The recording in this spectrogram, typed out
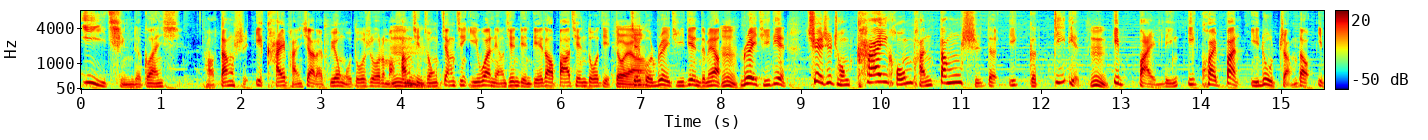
疫情的关系。好，当时一开盘下来，不用我多说了嘛，嗯、行情从将近一万两千点跌到八千多点，对啊，结果瑞提电怎么样？嗯，瑞提电确实从开红盘当时的一个低点，嗯，一百零一块半一路涨到一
